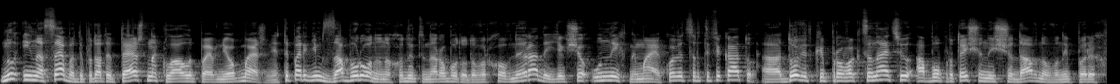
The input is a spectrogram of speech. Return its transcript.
Ну і на себе депутати теж наклали певні обмеження. Тепер їм заборонено ходити на роботу до Верховної Ради, якщо у них немає ковід-сертифікату, довідки про вакцинацію або про те, що нещодавно вони перехворіли.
